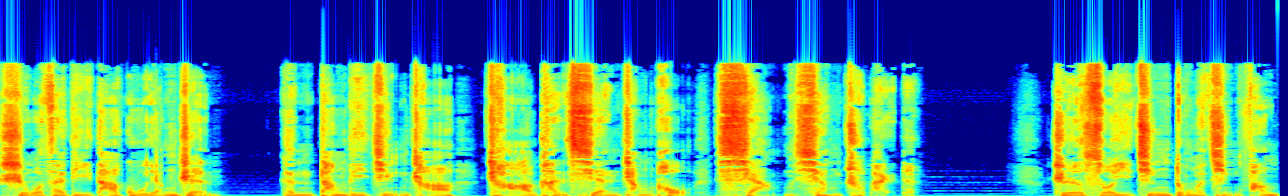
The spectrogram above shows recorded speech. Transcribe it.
是我在抵达古阳镇。跟当地警察查看现场后想象出来的。之所以惊动了警方，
